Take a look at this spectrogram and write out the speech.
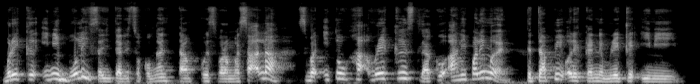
mereka ini boleh saja tarik sokongan tanpa sebarang masalah sebab itu hak mereka selaku ahli parlimen. Tetapi oleh kerana mereka ini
